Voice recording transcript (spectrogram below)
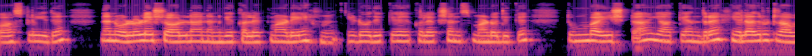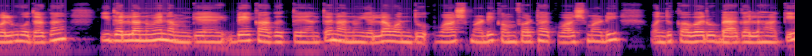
ಕಾಸ್ಟ್ಲಿ ಇದೆ. ನಾನು ಒಳ್ಳೊಳ್ಳೆ ಶಾಲ್ನ ನನಗೆ ಕಲೆಕ್ಟ್ ಮಾಡಿ ಇಡೋದಕ್ಕೆ ಕಲೆಕ್ಷನ್ಸ್ ಮಾಡೋದಕ್ಕೆ ತುಂಬ ಇಷ್ಟ. ಯಾಕೆ ಅಂದರೆ ಎಲ್ಲಾದರೂ ಟ್ರಾವೆಲ್ಗೆ ಹೋದಾಗ ಇದೆಲ್ಲನೂ ನಮಗೆ ಬೇಕಾಗುತ್ತೆ ಅಂತ ನಾನು ಎಲ್ಲ ಒಂದು ವಾಶ್ ಮಾಡಿ ಕಂಫರ್ಟಾಗಿ ವಾಶ್ ಮಾಡಿ, ಒಂದು ಕವರು ಬ್ಯಾಗಲ್ಲಿ ಹಾಕಿ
